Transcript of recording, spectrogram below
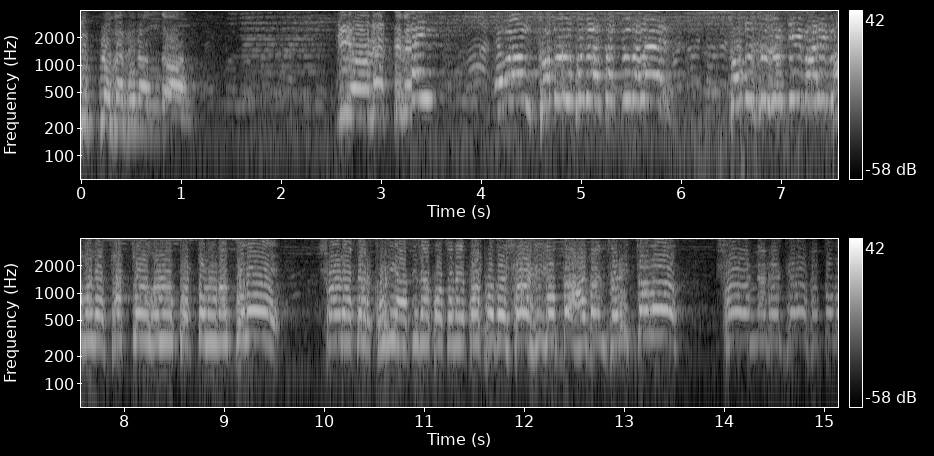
বিপ্লব অভিনন্দন। প্রিয় নেতৃবৃন্দ, এবং সদর উপজেলা ছাত্র দলের আরিফ আমাদের ছাত্র গণপত্তনের মাধ্যমে স্বৈরাচার খুনি হাসিনা পতনের পথপথের সহসী যোদ্ধা হাসান শরীফ চলো। শহর নাটোর জেলা ছাত্র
